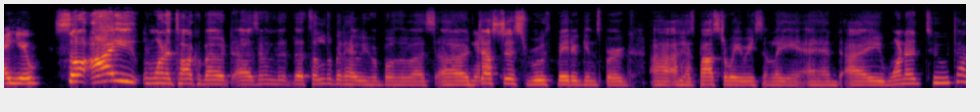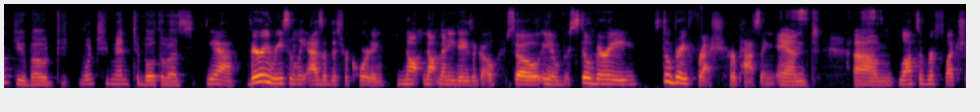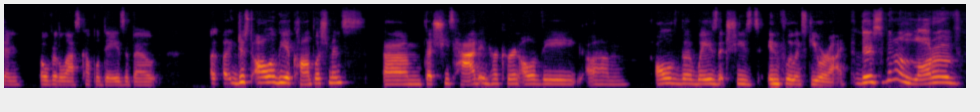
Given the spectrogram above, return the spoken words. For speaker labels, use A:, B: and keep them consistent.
A: Hey, you.
B: So I want to talk about uh, something that, that's a little bit heavy for both of us. Uh,
A: Yeah.
B: Justice Ruth Bader Ginsburg uh,
A: Yeah.
B: has passed away recently, and I wanted to talk to you about what she meant to both of us.
A: Yeah, very recently, as of this recording, not not many days ago. So you know, still very, still very fresh. Her passing, and um, lots of reflection over the last couple days about uh, uh, just all of the accomplishments um, that she's had in her career, and all of the um, all of the ways that she's influenced you or I.
B: There's been a lot of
